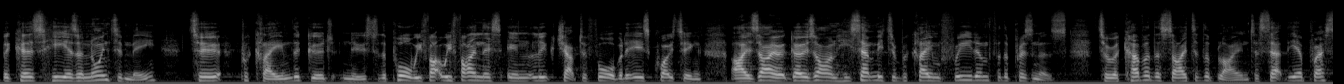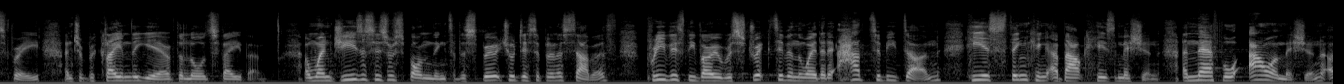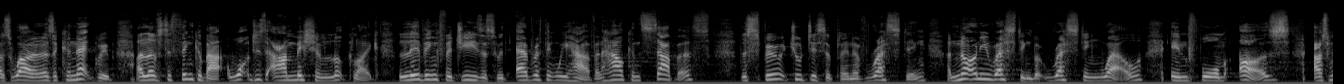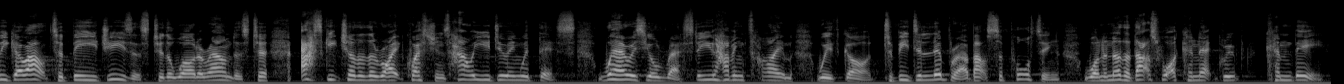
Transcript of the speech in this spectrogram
because he has anointed me to proclaim the good news to the poor. We, we find this in Luke chapter 4, but it is quoting Isaiah. It goes on He sent me to proclaim freedom for the prisoners, to recover the sight of the blind, to set the oppressed free, and to proclaim the year of the Lord's favor. And when Jesus is responding to the spiritual discipline of Sabbath, previously very restrictive in the way that it had to be done, he is thinking about his mission and therefore our mission as well. And as a connect group, I love to think about what does our mission look like? Living for Jesus with everything we have. And how can Sabbath, the spiritual discipline of resting, and not only resting, but resting well, inform us as we go out to be Jesus to the world around us, to ask each other the right questions. How are you doing with this? Is your rest? Are you having time with God? To be deliberate about supporting one another. That's what a connect group can be.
